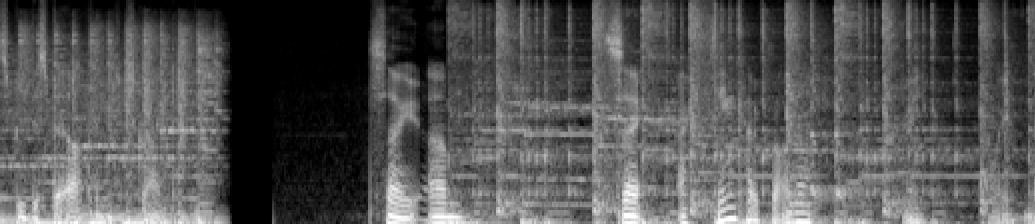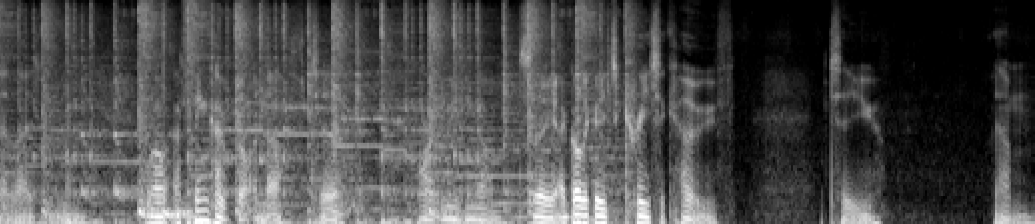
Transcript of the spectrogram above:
speed this bit up. So, um, so I think I've got enough. Wait, wait, no, that isn't. Well, I think I've got enough to. Alright, moving on. So I gotta go to Crater Cove to, um,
